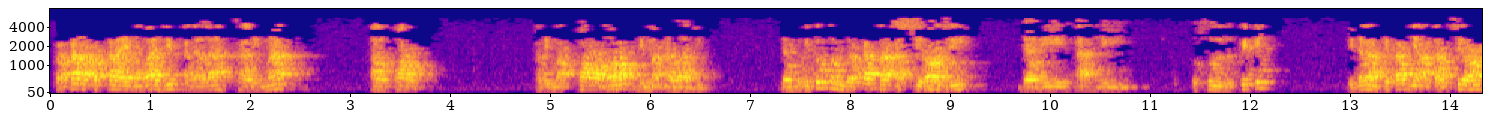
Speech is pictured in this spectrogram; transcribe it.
perkara-perkara yang wajib adalah kalimat al-fard. Kalimat fardh di makna wajib. Dan begitu pun berkata As-Sirazi dari ahli usul fikih di dalam kitabnya At-Tafsirah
